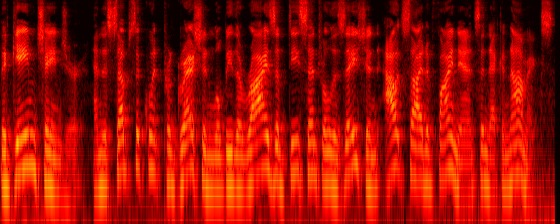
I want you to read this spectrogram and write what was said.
The game changer and the subsequent progression will be the rise of decentralization outside of finance and economics.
